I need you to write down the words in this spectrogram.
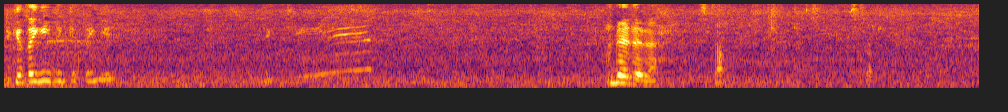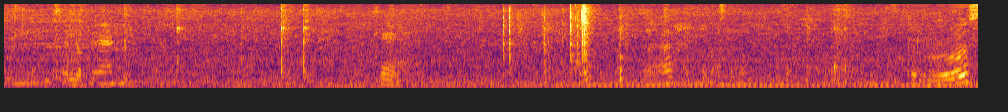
Dikit lagi dikit lagi. Dikit. Udah udah udah stop stop sendoknya Oke. Nah, terus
